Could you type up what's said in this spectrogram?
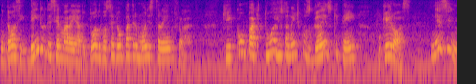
Então, assim, dentro desse emaranhado todo, você vê um patrimônio estranho do Flávio, que compactua justamente com os ganhos que tem o Queiroz. Nesse,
